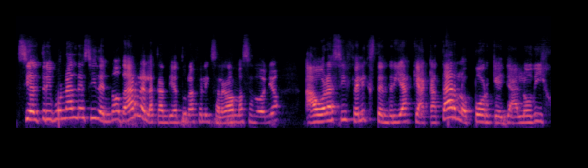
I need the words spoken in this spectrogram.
Si el tribunal decide no darle la candidatura a Félix Salgado Macedonio, ahora sí Félix tendría que acatarlo porque ya lo dijo.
